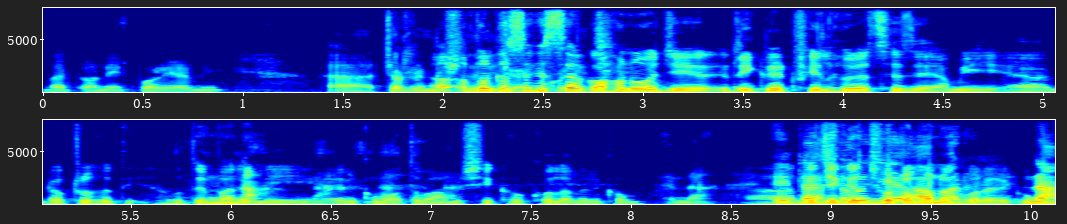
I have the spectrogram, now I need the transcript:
বাট অনেক পরে আমি আপনার কাছে কি স্যার কখনো যে রিগ্রেট ফিল হয়েছে যে আমি ডক্টর হতে পারিনি এরকম অথবা আমি শিক্ষক হলাম এরকম। না এটা নিজেকে ছোট মনে করে না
